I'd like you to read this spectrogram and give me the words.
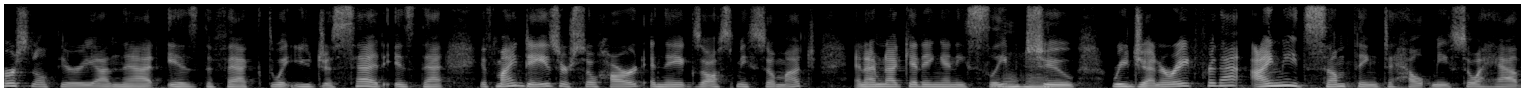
personal theory on that is the fact what you just said is that if my days are so hard and they exhaust me so much and I'm not getting any sleep mm-hmm. to regenerate for that, I need something to help me so I have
